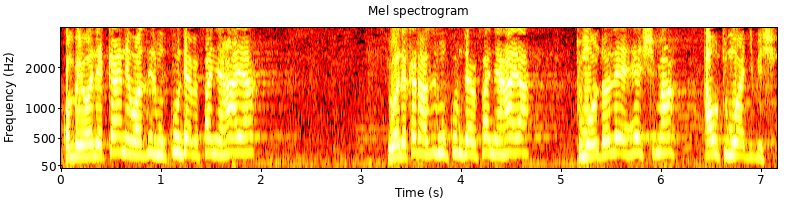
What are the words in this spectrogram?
kwamba ionekane waziri mkuu ndiye amefanya haya, ionekane waziri mkuu ndiye amefanya haya, tumwondolee heshima au tumwajibishe.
